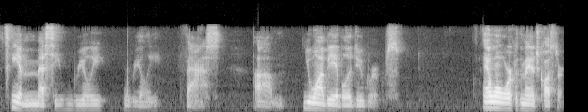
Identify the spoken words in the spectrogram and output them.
it's going to get messy really, really fast. Um, you want to be able to do groups. And it won't work with the managed cluster.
